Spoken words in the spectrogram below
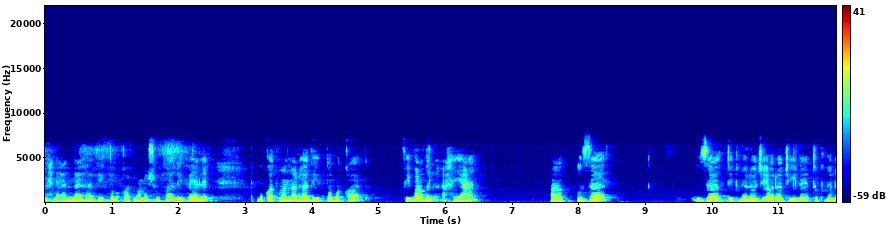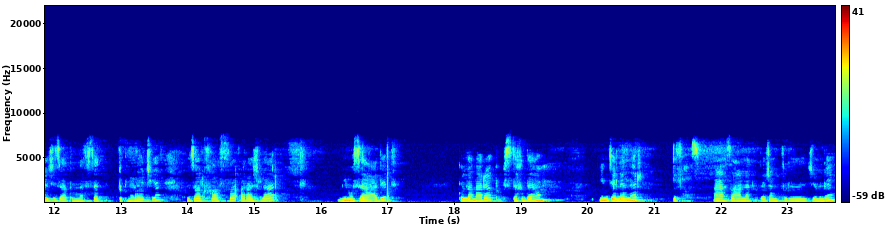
نحن عنا هذه الطبقات ما نشوفها لذلك bu katmanlar هذه الطبقات في بعض الأحيان özel özel teknoloji aracıyla teknoloji zaten nefse teknolojiye özel خاصة araçlar بمساعدة. kullanarak باستخدام ينجلنر تفحص. أنا صار عندك ترجمة الجملة.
